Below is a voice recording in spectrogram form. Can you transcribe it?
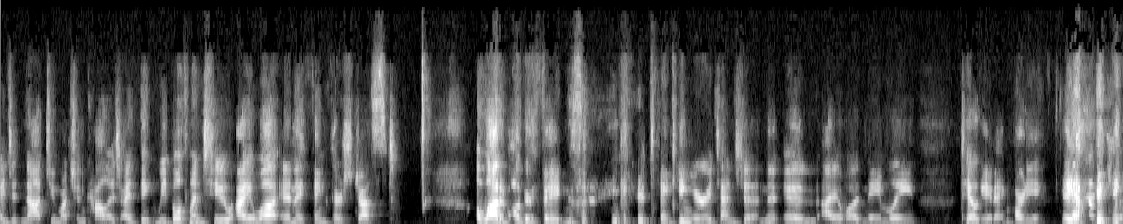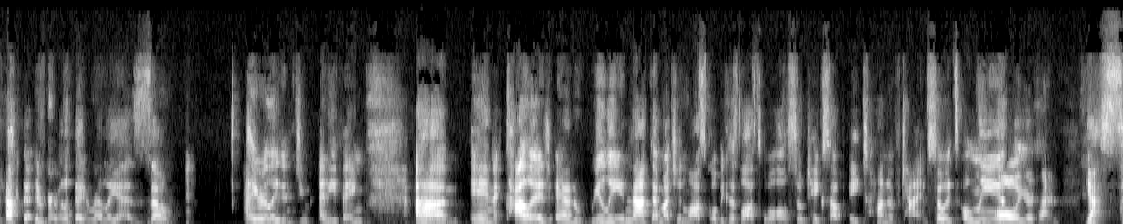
I did not do much in college. I think we both went to Iowa, and I think there's just a lot of other things taking your attention in Iowa, namely tailgating, partying. Yeah, yeah it really, it really is. So I really didn't do anything um, in college and really not that much in law school because law school also takes up a ton of time. So it's only all your time. Yes.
